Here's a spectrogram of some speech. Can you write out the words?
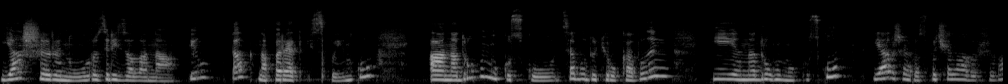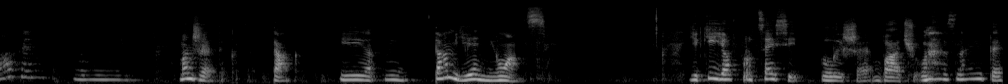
я ширину розрізала навпіл, так, наперед і спинку, а на другому куску це будуть рукави, і на другому куску я вже розпочала вишивати манжетик. Так. І там є нюанс, який я в процесі лише бачу. Знаєте,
